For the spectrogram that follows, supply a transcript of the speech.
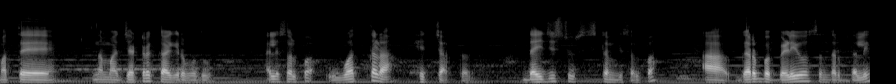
ಮತ್ತು ನಮ್ಮ ಜಠರಕ್ಕಾಗಿರ್ಬೋದು, ಅಲ್ಲಿ ಸ್ವಲ್ಪ ಒತ್ತಡ ಹೆಚ್ಚಾಗ್ತದೆ. ಡೈಜೆಸ್ಟಿವ್ ಸಿಸ್ಟಮ್ಗೆ ಸ್ವಲ್ಪ ಆ ಗರ್ಭ ಬೆಳೆಯೋ ಸಂದರ್ಭದಲ್ಲಿ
